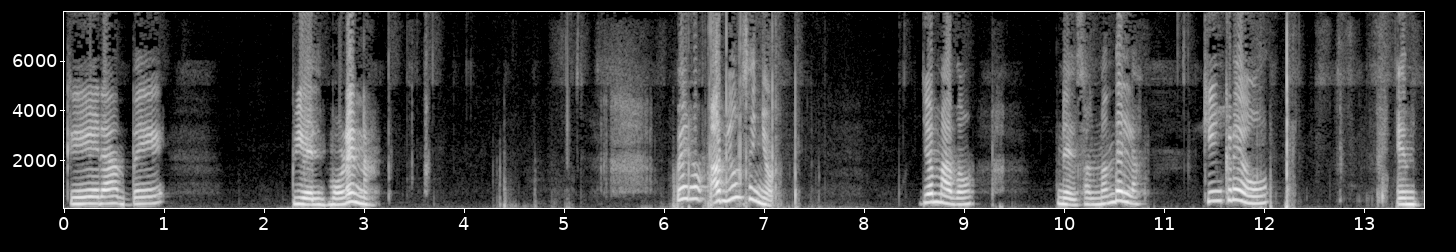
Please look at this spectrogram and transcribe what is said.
que era de piel morena. Pero había un señor llamado Nelson Mandela, quien creó, en,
